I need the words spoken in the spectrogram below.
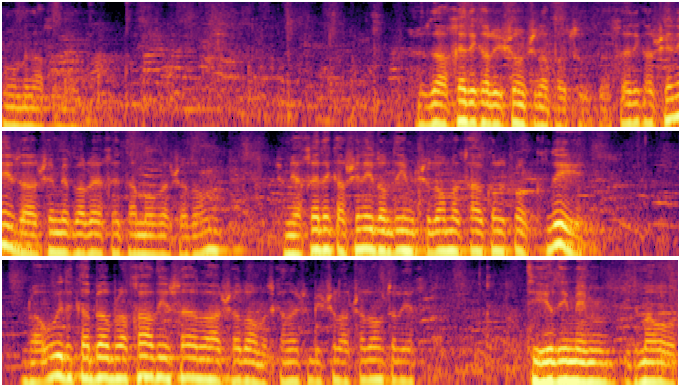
כמו מנחם זה החלק הראשון של הפסוק. החלק השני זה השם יברך את עמו בשלום. שמהחלק השני לומדים שלא מצא הקדוש ברוך כלי ראוי לקבל ברכה לישראל השלום. אז כנראה שבשביל השלום צריך תהילים עם דמעות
